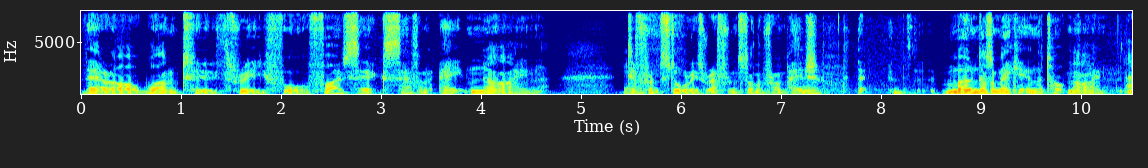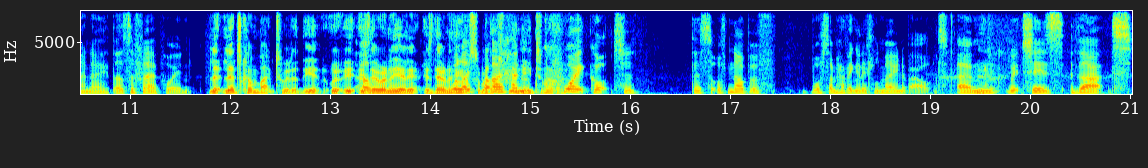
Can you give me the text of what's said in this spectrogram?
there are one, two, three, four, five, six, seven, eight, nine yes. different stories referenced on the front page. Yeah. Mone doesn't make it in the top nine. I know that's a fair point. Let, us come back to it at the end. Is oh, there any? Is there anything well, else about I, this I we need to know? I quite got to the sort of nub of what I'm having a little moan about, um, yeah. which is that,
